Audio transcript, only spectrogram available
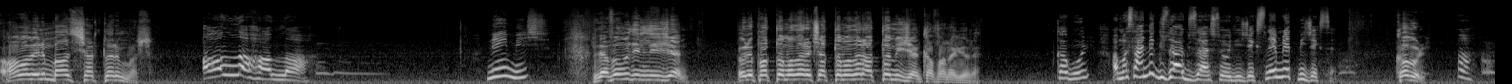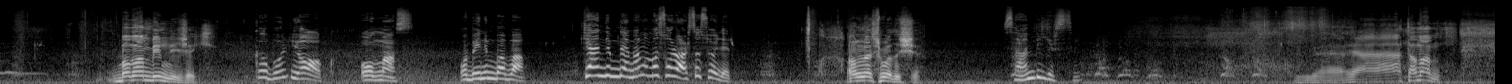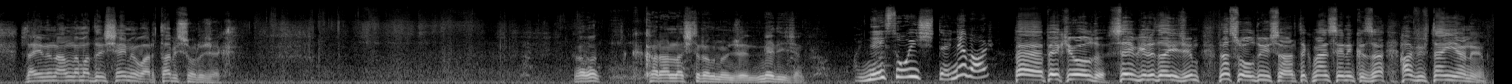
Ama benim bazı şartlarım var. Allah Allah. Neymiş? Lafımı dinleyeceksin. Öyle patlamalara çatlamalara atlamayacaksın kafana göre. Kabul. Ama sen de güzel güzel söyleyeceksin, emretmeyeceksin. Kabul. Ha. Babam bilmeyecek. Kabul yok. Olmaz. O benim babam. Kendim demem ama sorarsa söylerim. Anlaşma dışı. Sen bilirsin. Ya, ya tamam. Dayının anlamadığı şey mi var? Tabii soracak. Ama kararlaştıralım önce. Ne diyeceksin? Ay neyse o işte. Ne var? He peki oldu. Sevgili dayıcığım nasıl olduysa artık ben senin kıza hafiften yanığım.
